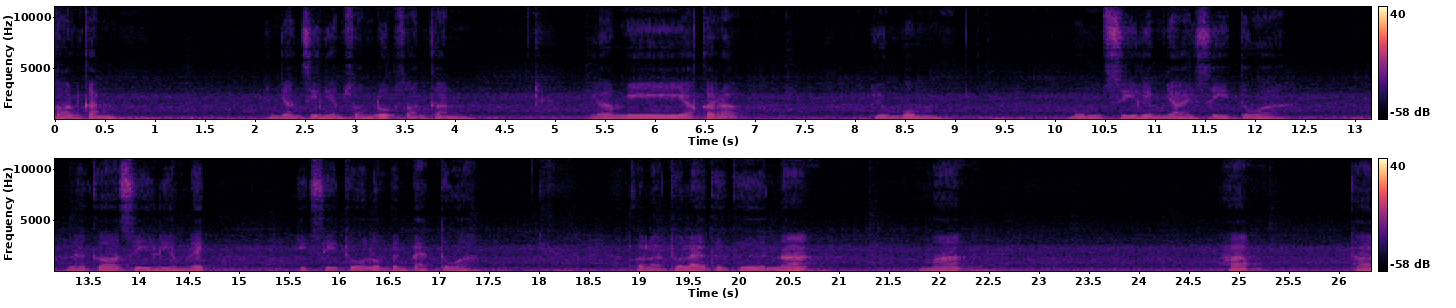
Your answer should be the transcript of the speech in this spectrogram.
ซ้อนกัน เป็นยันสี่เหลี่ยมสองรูปซ้อนกัน แล้วมีอักขระอยู่มุม มุมสี่เหลี่ยมใหญ่สี่ตัว แล้วก็สี่เหลี่ยมเล็กอีกสี่ตัวรวมเป็นแปดตัว ก็ละตัวแรกคือคือนะมะพะทะ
